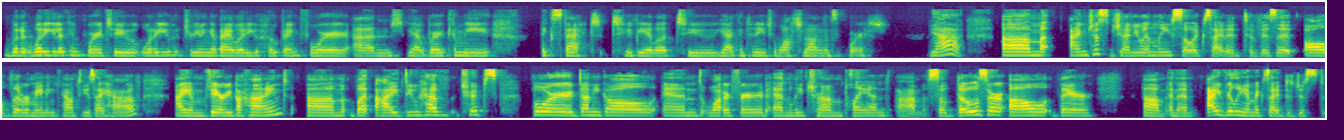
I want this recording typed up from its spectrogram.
what what are you looking forward to? What are you dreaming about? What are you hoping for? And yeah, where can we expect to be able to yeah continue to watch along and support? Yeah. Um, I'm just genuinely so excited to visit all the remaining counties I have. I am very behind, um, but I do have trips for Donegal and Waterford and Leitrim planned. Um, so those are all there. Um, and I'm, I really am excited to just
